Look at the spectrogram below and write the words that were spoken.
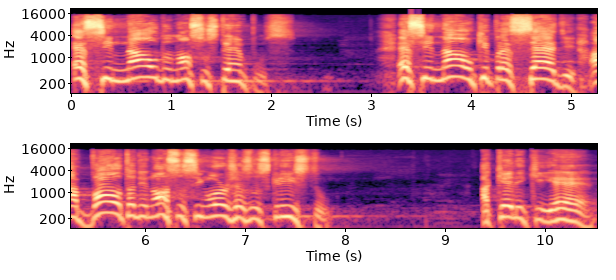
é sinal dos nossos tempos, é sinal que precede a volta de nosso Senhor Jesus Cristo, aquele que é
